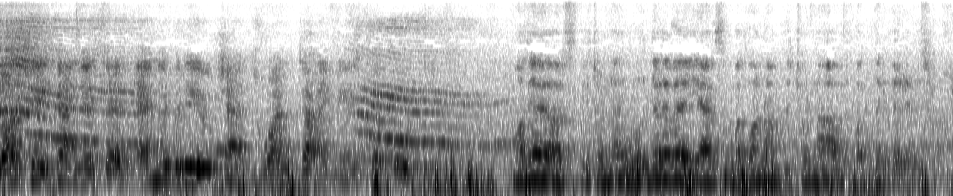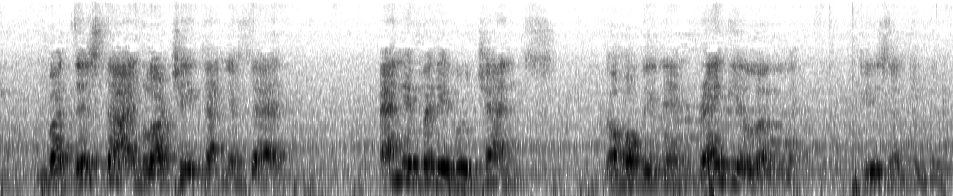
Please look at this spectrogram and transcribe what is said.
Lord Chaitanya said, anybody who chants one time is devotee. முதல் வருஷத்தில் சொன்னார் ஒரு தடவை யாருக்கும் பகவான் நாமத்தை சொன்னால் அவர் பக்தர்கள் என்று சொன்னார் But this time, Lord Chaitanya said, anybody who chants the holy name regularly is a devotee.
